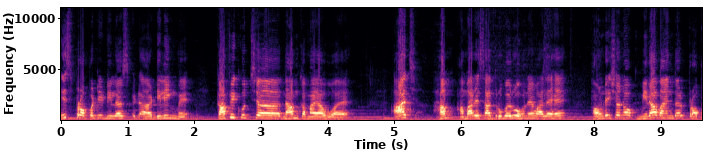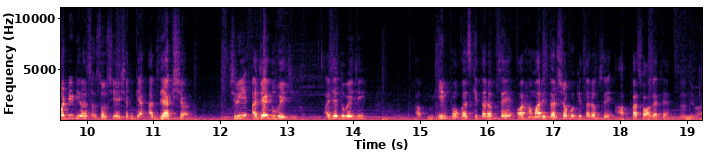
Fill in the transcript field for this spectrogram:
इस प्रॉपर्टी डीलर्स डीलिंग में काफ़ी कुछ नाम कमाया हुआ है। आज हम, हमारे साथ रूबरू होने वाले हैं foundation of Mira Bhayandar property dealers association के अध्यक्ष श्री अजय दुबे जी। अजय दुबे जी अब इन फोकस की तरफ़ से और हमारे दर्शकों की तरफ़ से आपका स्वागत है। धन्यवाद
